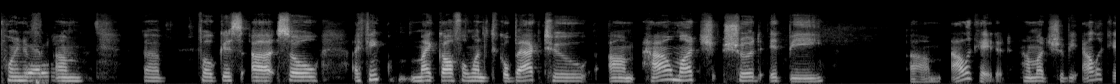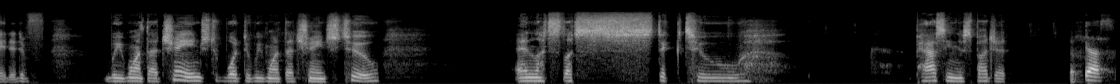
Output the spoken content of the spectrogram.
point of um, uh, focus. Uh, so I think Mike Golfo wanted to go back to um, how much should it be um, allocated? How much should be allocated? If we want that changed, what do we want that changed to? And let's let's stick to passing this budget. Yes.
